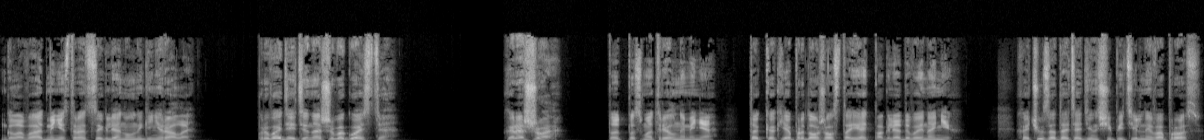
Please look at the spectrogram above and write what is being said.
Глава администрации глянул на генерала. Проводите нашего гостя. Хорошо. Тот посмотрел на меня, так как я продолжал стоять, поглядывая на них. Хочу задать один щепетильный вопрос.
